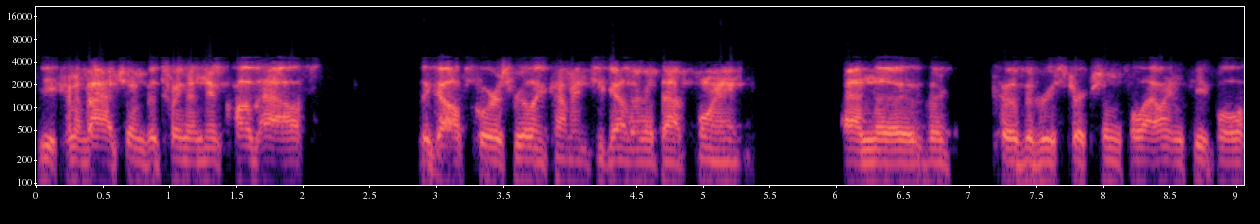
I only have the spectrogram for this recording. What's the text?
you can imagine, between a new clubhouse the golf course really coming together at that point and the, the COVID restrictions allowing people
